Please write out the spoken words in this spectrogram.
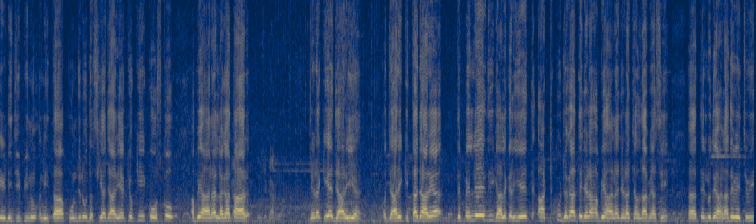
ਏਡੀਜੀਪੀ ਨੂੰ ਅਨੀਤਾ ਪੁੰਜ ਨੂੰ ਦੱਸੀਆਂ ਜਾ ਰਹੀਆਂ ਕਿਉਂਕਿ ਇਹ ਕੋਸਕੋ ਅਭਿਆਨ ਹੈ ਲਗਾਤਾਰ ਜਿਹੜਾ ਕਿ ਇਹ ਜਾਰੀ ਹੈ, ਉਹ ਜਾਰੀ ਕੀਤਾ ਜਾ ਰਿਹਾ। ਤੇ ਪਹਿਲੇ ਦੀ ਗੱਲ ਕਰੀਏ ਤੇ 8 ਕੁ ਜਗ੍ਹਾ ਤੇ ਜਿਹੜਾ ਅਭਿਆਨ ਹੈ ਜਿਹੜਾ ਚੱਲਦਾ ਪਿਆ ਸੀ ਅ, ਤੇ ਲੁਧਿਆਣਾ ਦੇ ਵਿੱਚ ਵੀ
